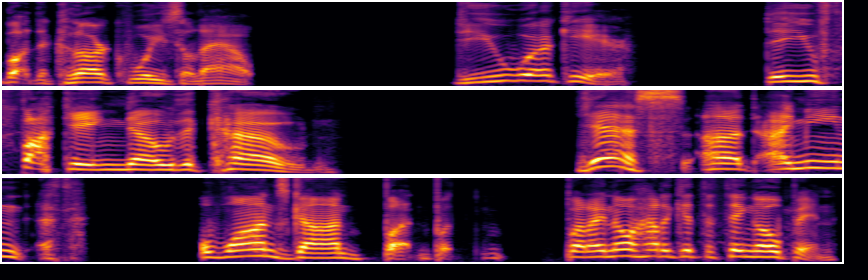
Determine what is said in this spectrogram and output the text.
But the clerk weaseled out. Do you work here? Do you fucking know the code? Yes, uh, I mean, Awan's gone, but, but, but I know how to get the thing open.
